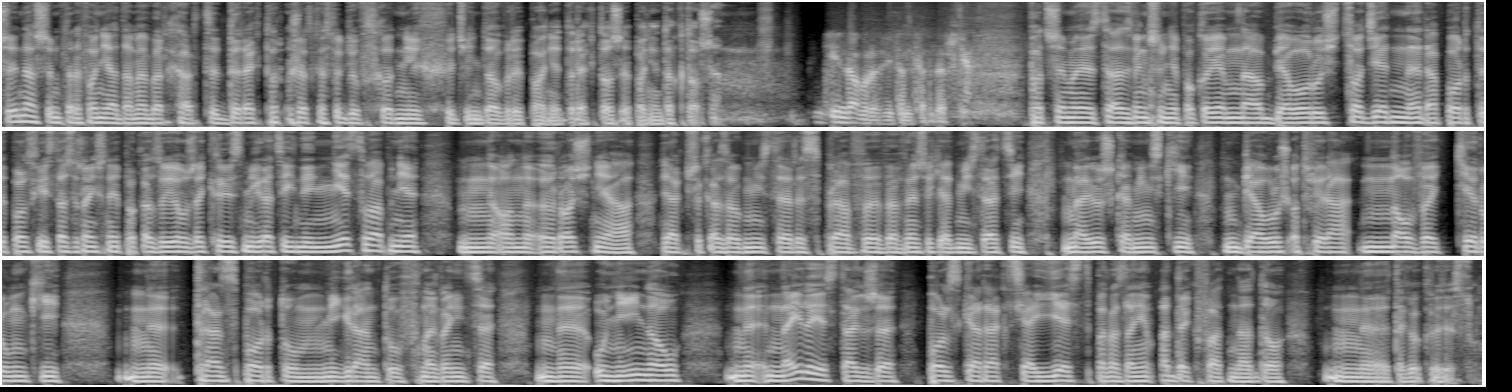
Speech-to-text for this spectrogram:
Przy naszym telefonie Adam Eberhardt, dyrektor Ośrodka Studiów Wschodnich. Dzień dobry, panie dyrektorze, panie doktorze. Dzień dobry, witam serdecznie. Patrzymy z coraz większym niepokojem na Białoruś. Codzienne raporty Polskiej Straży Granicznej pokazują, że kryzys migracyjny nie słabnie, mm, on rośnie, a jak przekazał minister spraw wewnętrznych i administracji Mariusz Kamiński, Białoruś otwiera nowe kierunki mm, transportu migrantów na granicę mm, unijną. Na ile jest tak, że polska reakcja jest, Pana zdaniem, adekwatna do tego kryzysu?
